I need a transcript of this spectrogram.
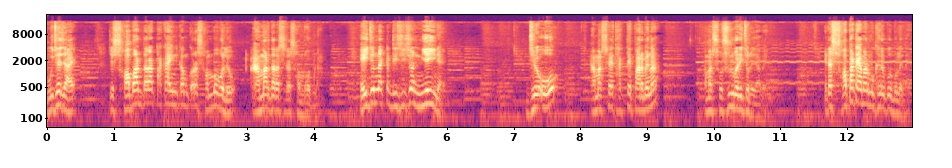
বুঝে যায় যে সবার দ্বারা টাকা ইনকাম করা সম্ভব হলেও আমার দ্বারা সেটা সম্ভব না। এই জন্য একটা ডিসিশন নিয়েই নেয় যে ও আমার সাথে থাকতে পারবে না, আমার শ্বশুর বাড়ি চলে যাবে। এটা সপাটে আমার মুখের উপর বলে দেয়।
